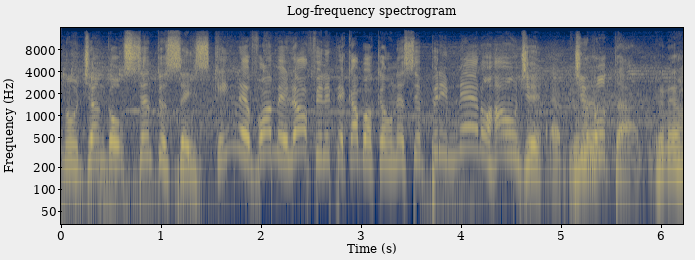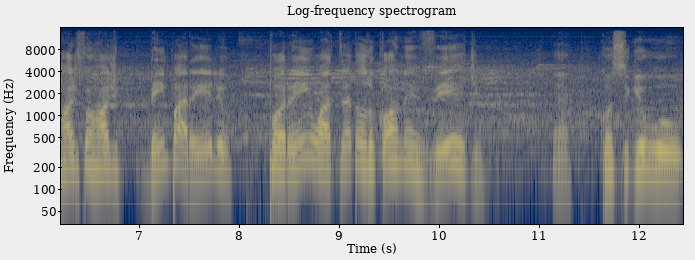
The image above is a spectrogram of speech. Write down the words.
no Jungle 106. Quem levou a melhor, Felipe Cabocão, nesse primeiro round é, primeiro, de luta? O primeiro round foi um round bem parelho, porém o atleta do corner verde né, conseguiu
